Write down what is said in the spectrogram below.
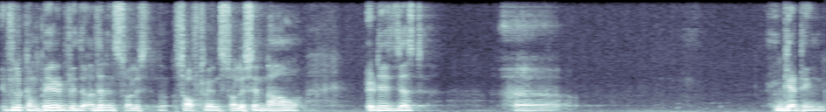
if you compare it with the other installation software installation now it is just uh, getting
